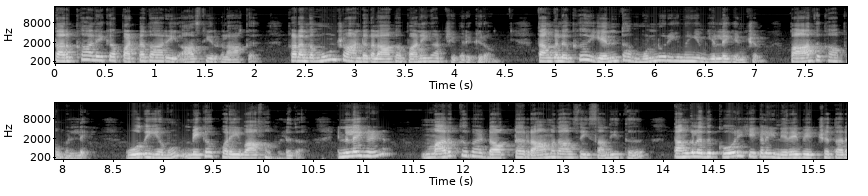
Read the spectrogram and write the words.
தற்காலிக பட்டதாரி ஆசிரியர்களாக கடந்த மூன்று ஆண்டுகளாக பணியாற்றி வருகிறோம். தங்களுக்கு எந்த முன்னுரிமையும் இல்லை என்றும் பாதுகாப்பும் இல்லை. ஊதியமும் மிக குறைவாக உள்ளது. இந்நிலையில் மருத்துவ டாக்டர் ராமதாஸை சந்தித்து தங்களது கோரிக்கைகளை நிறைவேற்ற தர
